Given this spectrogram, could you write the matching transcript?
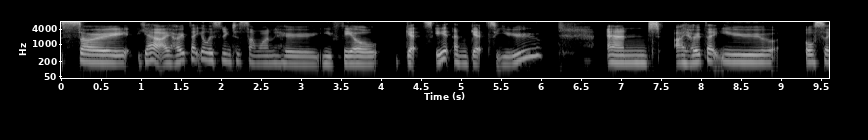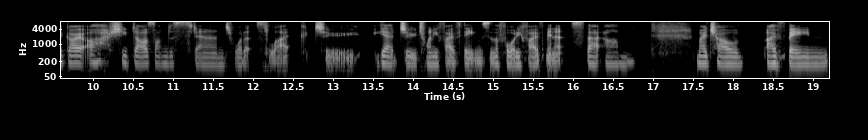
so yeah, I hope that you're listening to someone who you feel gets it and gets you. And I hope that you also go, oh, she does understand what it's like to, yeah, do 25 things in the 45 minutes that um my child I've been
